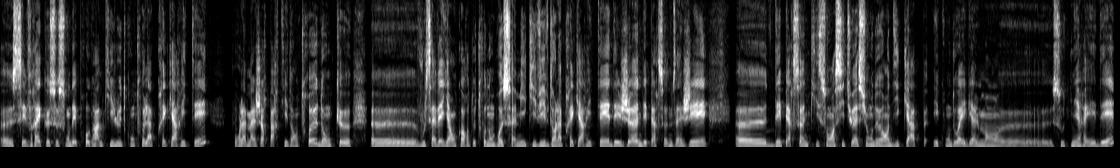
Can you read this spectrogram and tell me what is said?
euh, c'est vrai que ce sont des programmes qui luttent contre la précarité pour la majeure partie d'entre eux. Donc, euh, vous le savez, il y a encore de trop nombreuses familles qui vivent dans la précarité, des jeunes, des personnes âgées, euh, des personnes qui sont en situation de handicap et qu'on doit également euh, soutenir et aider.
